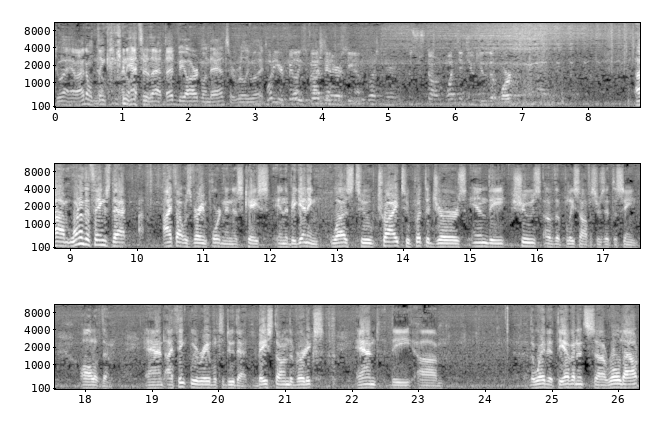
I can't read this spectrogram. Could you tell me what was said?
do I have, I don't think I can answer that. That'd be a hard one to answer, really would. What are your feelings about Question that, Christina? Mr. Stone, what did you do that worked? Um, one of the things that I thought was very important in this case in the beginning was to try to put the jurors in the shoes of the police officers at the scene, all of them. And I think we were able to do that based on the verdicts and the, um, the way that the evidence uh, rolled out.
